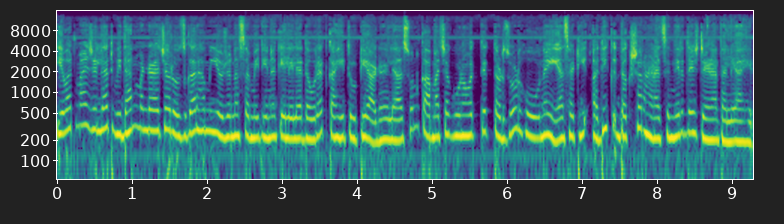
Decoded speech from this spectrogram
यवतमाळ जिल्ह्यात विधानमंडळाच्या रोजगार हमी योजना समितीनं केलेल्या दौऱ्यात काही त्रुटी आढळल्या असून कामाच्या गुणवत्तेत तडजोड होऊ नये यासाठी अधिक दक्ष राहण्याचे निर्देश देण्यात आले आहेत.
